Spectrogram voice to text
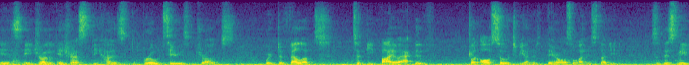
is a drug of interest because the Broad series of drugs were developed to be bioactive, but also to be under, they are also understudied. So this may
